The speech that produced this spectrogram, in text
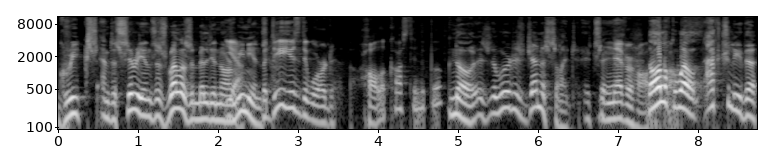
Greeks and Assyrians, as well as a million Yeah, Armenians. But do you use the word Holocaust in the book? no, it's, the word is genocide. It's a, Never The Holocaust. Holocaust. Well, actually, the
